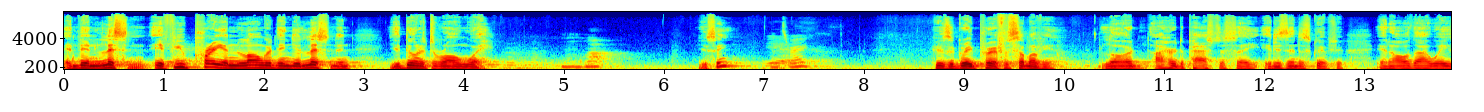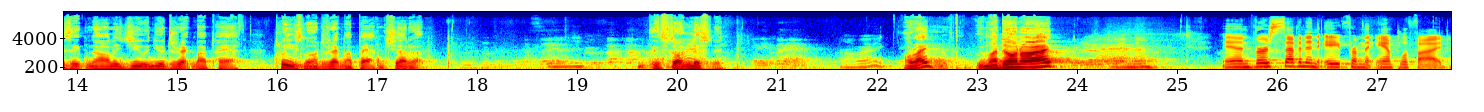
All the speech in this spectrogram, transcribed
and then listen. If you praying longer than you're listening, you're doing it the wrong way. You see? That's right. Here's a great prayer for some of you. Lord, I heard the pastor say, it is in the scripture, in all thy ways acknowledge you and you'll direct my path. Please, Lord, direct my path and shut up. Mm-hmm. And start listening. All right. All right? Am I doing all right? Amen. And verse 7 and 8 from the Amplified.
